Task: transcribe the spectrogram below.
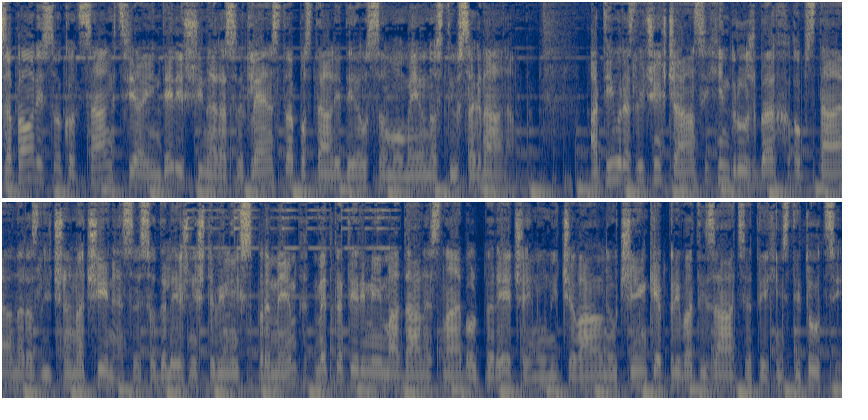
Zapori so kot sankcija in dediščina razsvetljenstva postali del samoumevnosti vsakdana. A ti v različnih časih in družbah obstajajo na različne načine, saj so deležni številnih sprememb, med katerimi ima danes najbolj pereče in uničevalne učinke privatizacija teh institucij.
